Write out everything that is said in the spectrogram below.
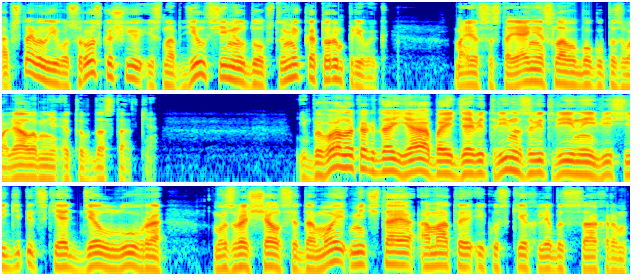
обставил его с роскошью и снабдил всеми удобствами, к которым привык. Мое состояние, слава богу, позволяло мне это в достатке. И бывало, когда я, обойдя витрину за витриной, весь египетский отдел Лувра, возвращался домой, мечтая о мате и куске хлеба с сахаром,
